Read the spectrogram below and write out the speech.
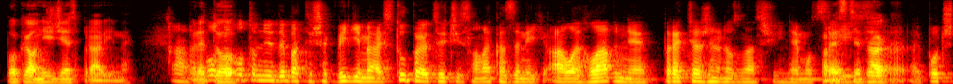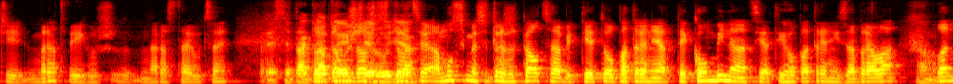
pokiaľ nič nespravíme. Áno, Preto... o, o tom nie debaty, však vidíme aj stúpajúce čísla nakazených, ale hlavne preťaženosť našich nemocníc, tak. aj počty mŕtvych už narastajúce. Presne tak, to to ešte ľudia... Situácia. A musíme si držať palce, aby tieto opatrenia, tie kombinácia tých opatrení zabrala. Áno. Len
